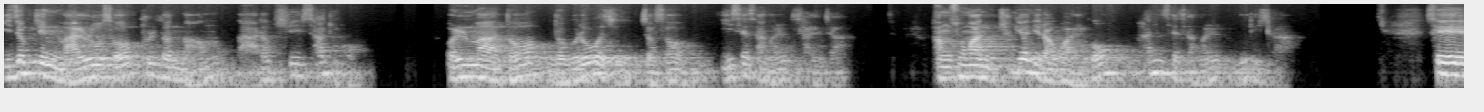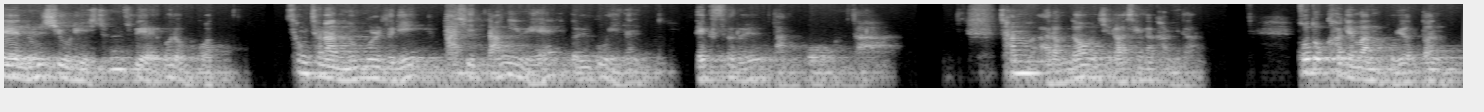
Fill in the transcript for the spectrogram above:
이적진 말로서 풀던 마음 말없이 사귀고 얼마 더 너그러워져서 이 세상을 살자. 방송한 축연이라고 알고 한 세상을 누리자. 새해 눈시울이 순수에 얼었고 성천한 눈물들이 다시 땅 위에 떨고 있는 백설을 담고 온다. 참 아름다운 시라 생각합니다. 고독하게만 보였던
